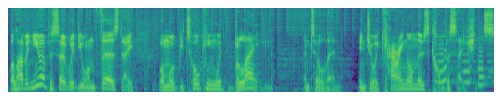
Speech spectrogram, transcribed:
We'll have a new episode with you on Thursday when we'll be talking with Blaine. Until then, enjoy carrying on those conversations.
